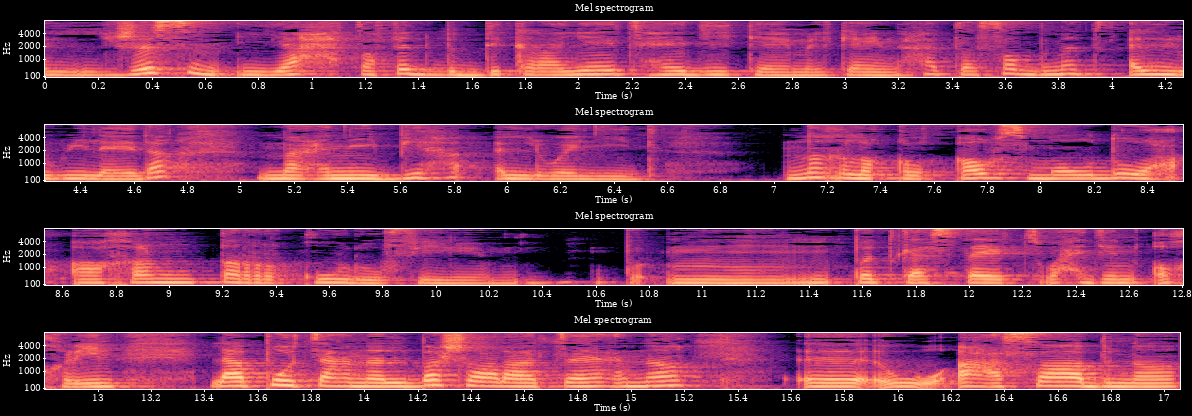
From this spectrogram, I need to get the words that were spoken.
الجسم يحتفظ بالذكريات هذه كامل كاين حتى صدمة الولادة معني بها الوليد. نغلق القوس موضوع آخر نطرقوا في بودكاستات وحدين أخرين. لابو تاعنا البشرة تاعنا آه، وأعصابنا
